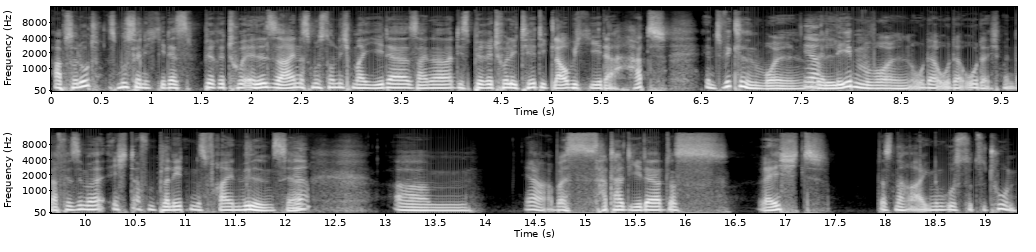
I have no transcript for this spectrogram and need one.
Absolut. Es muss ja nicht jeder spirituell sein. Es muss noch nicht mal jeder seiner, die Spiritualität, die glaube ich jeder hat, entwickeln wollen ja. oder leben wollen oder, oder, oder. Ich meine, dafür sind wir echt auf dem Planeten des freien Willens, ja. Ja, ähm, ja aber es hat halt jeder das Recht, das nach eigenem Gusto zu tun.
